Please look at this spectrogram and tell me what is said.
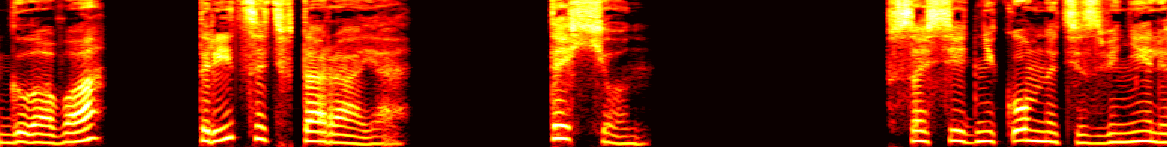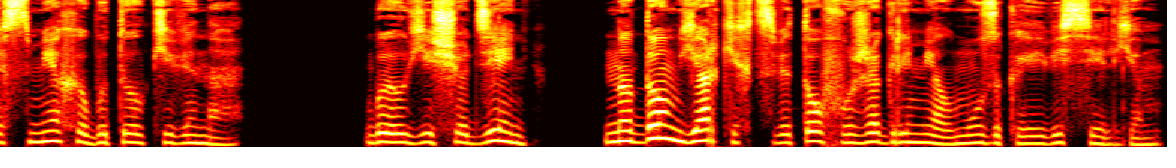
Глава тридцать вторая. Тэхён. В соседней комнате звенели смех и бутылки вина. Был еще день, но дом ярких цветов уже гремел музыкой и весельем.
